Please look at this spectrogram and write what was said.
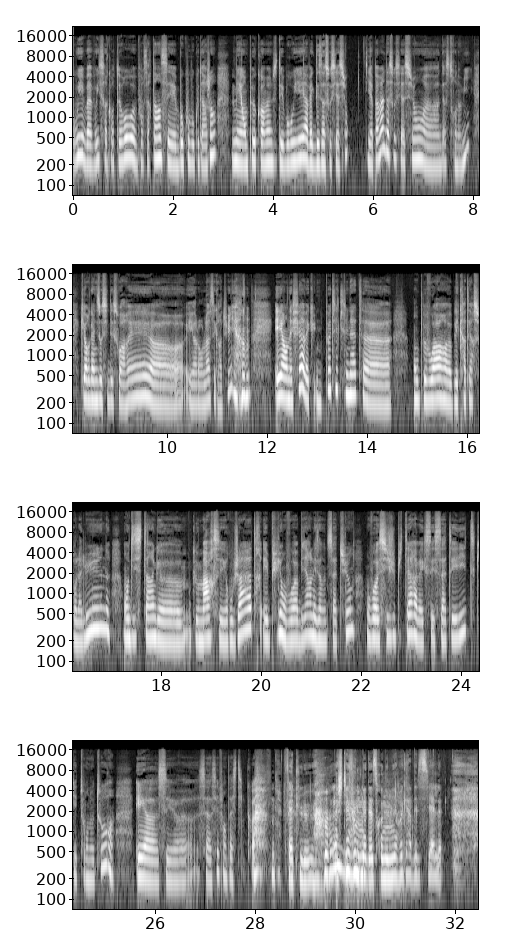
oui, bah oui, 50 euros pour certains, c'est beaucoup, beaucoup d'argent, mais on peut quand même se débrouiller avec des associations. Il y a pas mal d'associations euh, d'astronomie qui organisent aussi des soirées, euh, et alors là, c'est gratuit. et en effet, avec une petite lunette, euh, on peut voir euh, les cratères sur la Lune, on distingue euh, que Mars est rougeâtre, et puis on voit bien les anneaux de Saturne, on voit aussi Jupiter avec ses satellites qui tournent autour, et euh, c'est euh, c'est assez fantastique, quoi. Faites-le. Oui. Achetez vos lunettes d'astronomie, regardez le ciel.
